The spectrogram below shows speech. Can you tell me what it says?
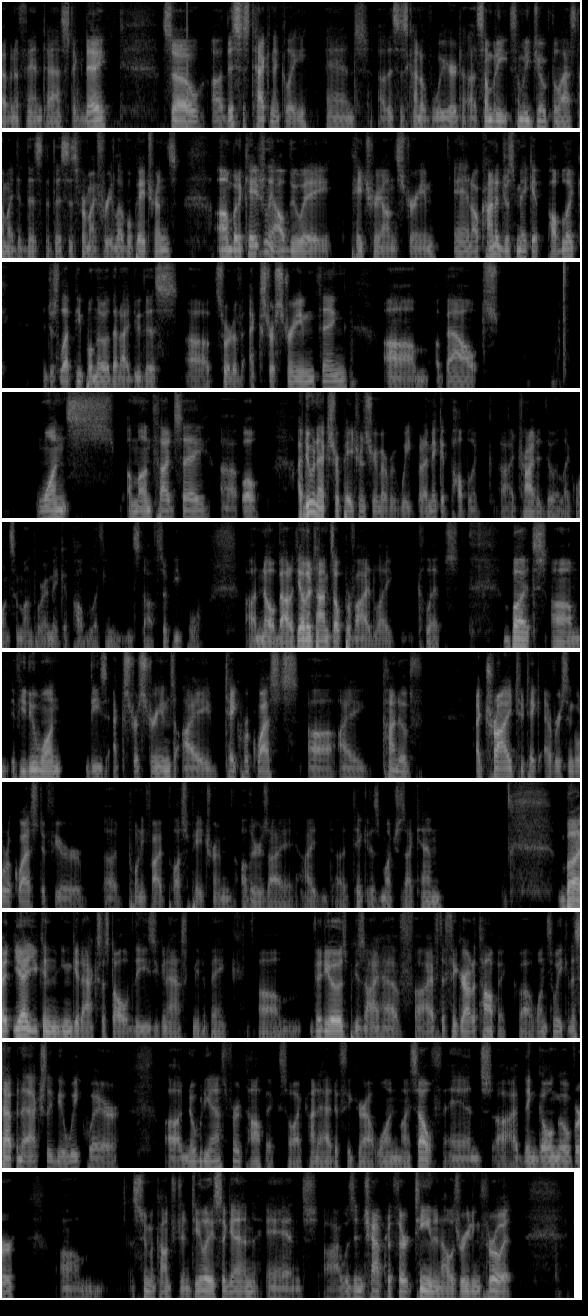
having a fantastic day. So, uh, this is technically, and uh, this is kind of weird. Uh, somebody somebody joked the last time I did this that this is for my free level patrons, um, but occasionally I'll do a Patreon stream, and I'll kind of just make it public and just let people know that I do this uh, sort of extra stream thing um, about once a month, I'd say. Uh, well, I do an extra patron stream every week, but I make it public. Uh, I try to do it like once a month where I make it public and, and stuff so people uh, know about it. The other times I'll provide like clips. But um, if you do want these extra streams, I take requests. Uh, I kind of I try to take every single request. If you're a 25 plus patron, others I I uh, take it as much as I can but yeah you can you can get access to all of these. You can ask me to make um, videos because i have uh, i have to figure out a topic uh, once a week. And this happened to actually be a week where uh, nobody asked for a topic so i kind of had to figure out one myself. And uh, i've been going over um, summa contra gentiles again and i was in chapter 13 and i was reading through it.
